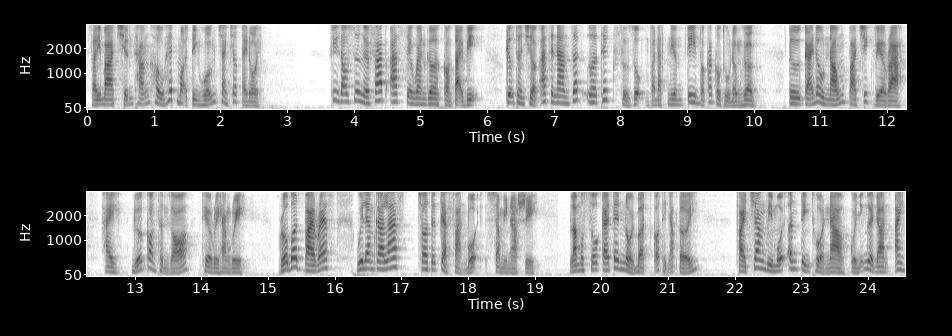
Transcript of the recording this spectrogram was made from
Saliba chiến thắng hầu hết mọi tình huống tranh chấp tay đôi. Khi giáo sư người Pháp Arsene Wenger còn tại vị, cựu thuyền trưởng Arsenal rất ưa thích sử dụng và đặt niềm tin vào các cầu thủ đồng hương, từ cái đầu nóng Patrick Vieira hay đứa con thần gió Thierry Henry, Robert Pires, William Gallas cho tới kẻ phản bội Sami Nasri là một số cái tên nổi bật có thể nhắc tới. Phải chăng vì mỗi ân tình thuở nào của những người đàn anh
